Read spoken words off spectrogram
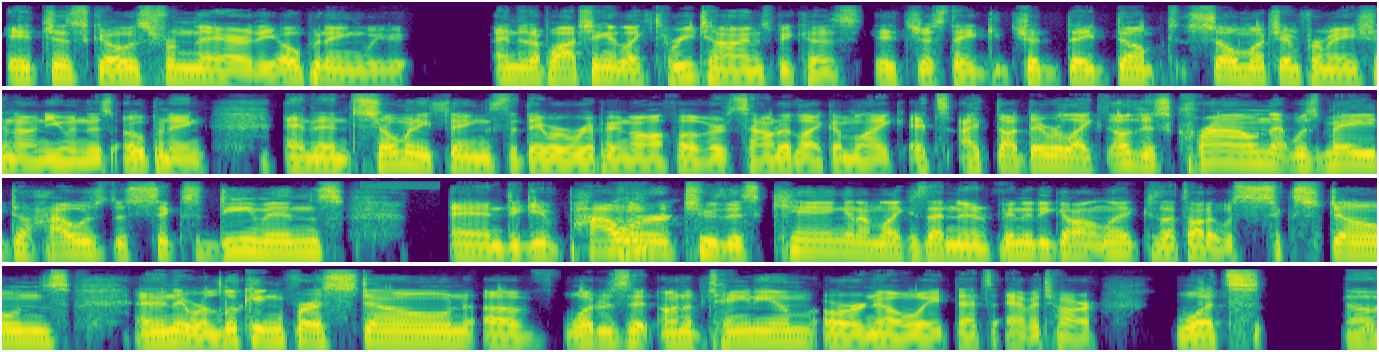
it just goes from there. The opening we ended up watching it like three times because it's just they they dumped so much information on you in this opening and then so many things that they were ripping off of or sounded like i'm like it's i thought they were like oh this crown that was made to house the six demons and to give power mm-hmm. to this king and i'm like is that an infinity gauntlet because i thought it was six stones and then they were looking for a stone of what was it unobtainium or no wait that's avatar what's no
